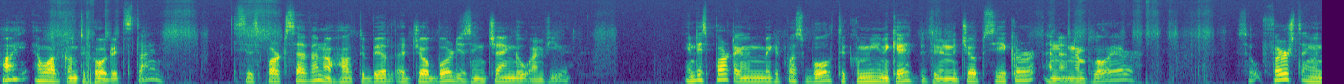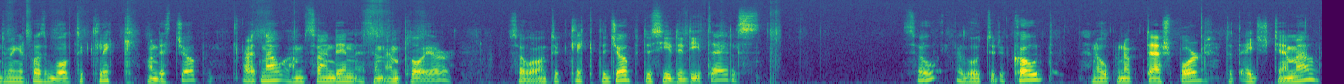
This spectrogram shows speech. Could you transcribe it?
Hi and welcome to Code with Stein. This is part 7 of how to build a job board using Django and Vue. In this part I'm going to make it possible to communicate between a job seeker and an employer. So first I'm going to make it possible to click on this job. Right now I'm signed in as an employer, so I want to click the job to see the details. So if I go to the code and open up dashboard.html,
